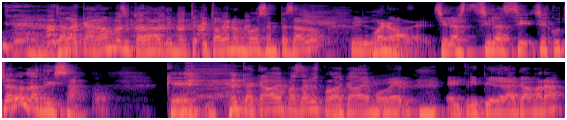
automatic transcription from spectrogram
Ya la cagamos y todavía no, y todavía no hemos empezado. bueno, si, las, si, las, si, escucharon la risa que, que, acaba de pasar es porque acaba de mover el tripié de la cámara.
